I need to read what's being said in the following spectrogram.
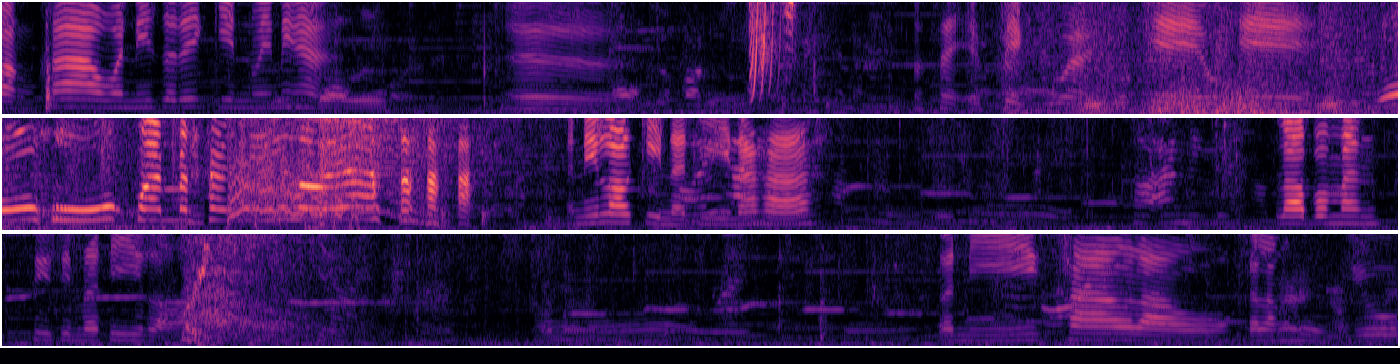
ฝั่งข้าววันนี้จะได้กินไหมเนี่ย บอกเลยเออ มาใส่เอฟเฟกต์ด้วย โอเค โอเค โอ้โหควันมาทางนี้เลยอะอันนี้รอกี่นาทีนะคะ ขออันนี้ด้วยครับรอประมาณ 40 นาทีเหรอโอเคโอ้ตอนนี้ข้าวเรากำลังหุงอยู่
